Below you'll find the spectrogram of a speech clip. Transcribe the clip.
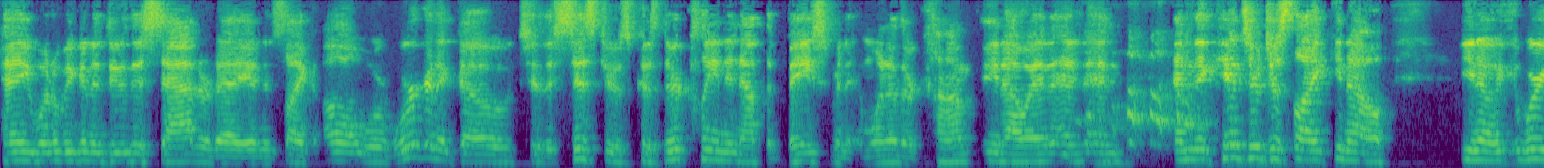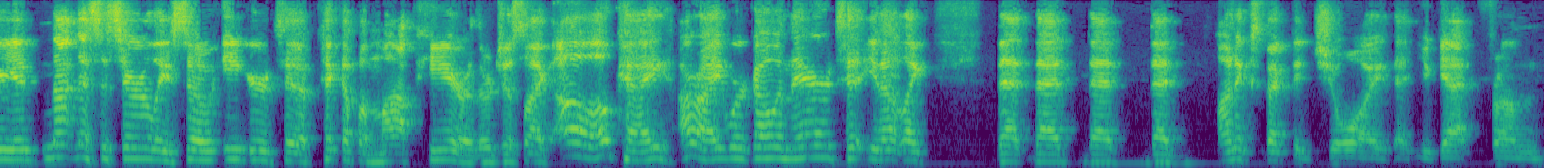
hey what are we going to do this saturday and it's like oh well, we're going to go to the sisters because they're cleaning out the basement in one of their com you know and and and, and the kids are just like you know you know, where you're not necessarily so eager to pick up a mop here. They're just like, oh, okay, all right, we're going there to, you know, like that that that that unexpected joy that you get from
